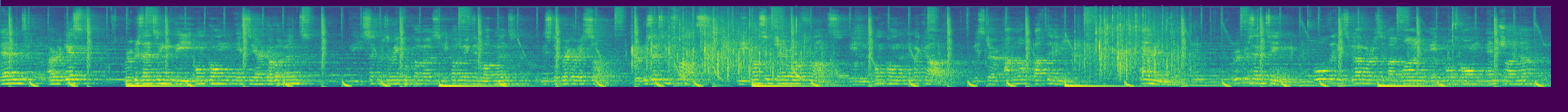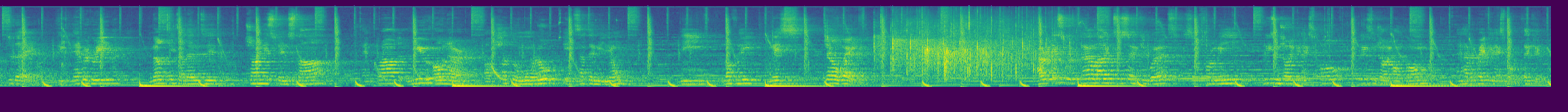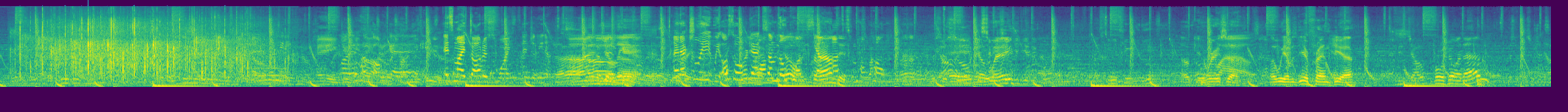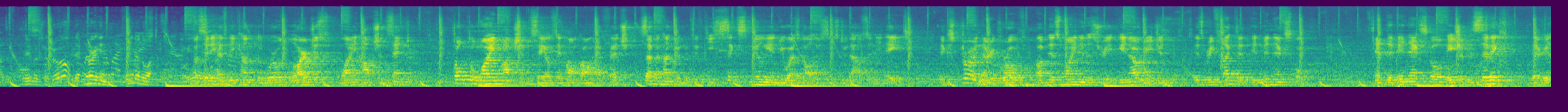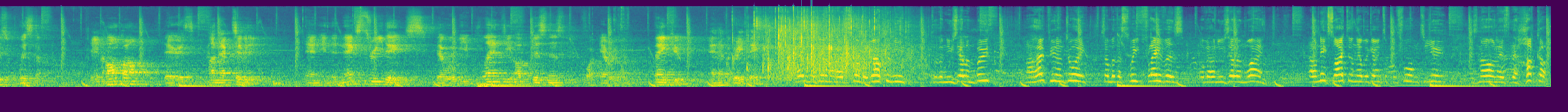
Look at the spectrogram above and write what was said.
And our guest representing the Hong Kong SAR government, the Secretary for Commerce and Economic Development, Mr. Gregory So, representing France, the Consul General of France in Hong Kong and Macau, Mr. Arnaud Barthélemy, and representing all that is glamorous about wine in Hong Kong and China today, the evergreen, multi-talented Chinese film star, and proud new owner of Chateau Monlot in Saint-Emilion, the lovely Miss Zhao Wei. Our guests would now like to say a few words. So for me, please enjoy the next expo, please enjoy Hong Kong, and have a great expo. Thank It's my daughter's wine, Angelina. Angelina. And actually, we also get some local young artists from Hong Kong. Okay, where is uh? Well, we have a dear friend here. Bonjour madame. Burgundy, Pinot Noir. Our city has become the world's largest wine auction center. Total wine auction sales in Hong Kong have fetched 756 million US dollars since 2008. The extraordinary growth of this wine industry in our region is reflected in Vinexpo. At the Vinexpo Asia Pacific, there is wisdom. In Hong Kong, there is connectivity. And in the next three days, there will be plenty of business for everyone. Thank you, and have a great day. Ladies and gentlemen, I just want to welcome you to the New Zealand booth, and I hope you enjoy some of the sweet flavours of our New Zealand wine. Our next item that we're going to perform to you is known as the haka.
